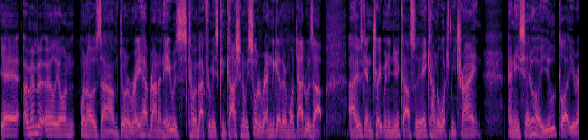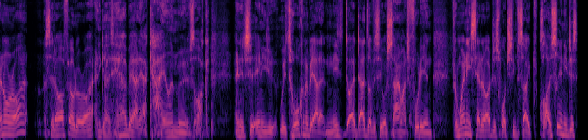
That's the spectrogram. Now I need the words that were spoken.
Yeah, I remember early on when I was um, doing a rehab run and he was coming back from his concussion and we sort of ran together and my dad was up. Uh, he was getting treatment in Newcastle and he came to watch me train. And he said, oh, you look like you ran all right. I said, oh, I felt all right. And he goes, how about our Kalyn moves? Like, and it's and he we're talking about it, and his dad's obviously watched so much footy, and from when he said it, I just watched him so closely, and he just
